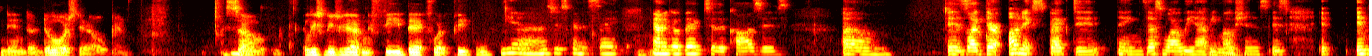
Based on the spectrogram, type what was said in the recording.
then the doors that open. So, Alicia, did you have any feedback for the people? Yeah, I was just gonna say, Mhm. kind of go back to the causes. Um, is like they're unexpected things. That's why we have emotions. Is if if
